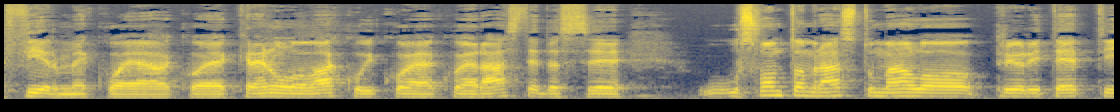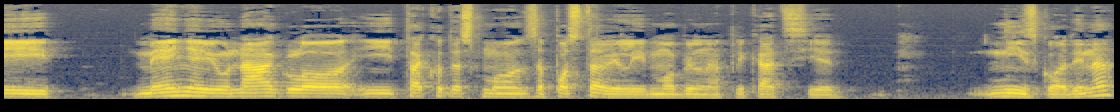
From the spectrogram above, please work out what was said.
firme koja, koja je krenula ovako i koja, koja raste, da se u svom tom rastu malo prioriteti menjaju naglo i tako da smo zapostavili mobilne aplikacije niz godina,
